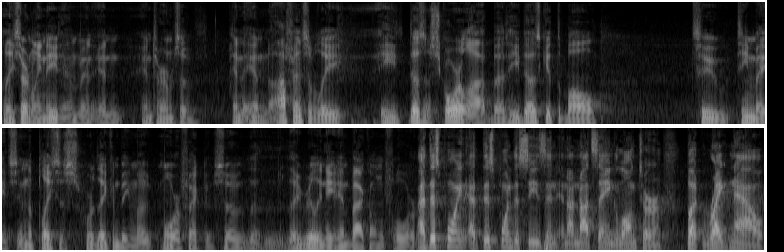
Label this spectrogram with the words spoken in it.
they certainly need him in, in in terms of and and offensively, he doesn't score a lot, but he does get the ball to teammates in the places where they can be mo- more effective. So the, they really need him back on the floor. At this point, at this point of the season, and I'm not saying long term, but right now,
